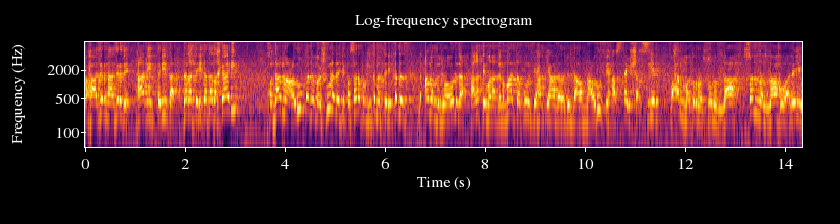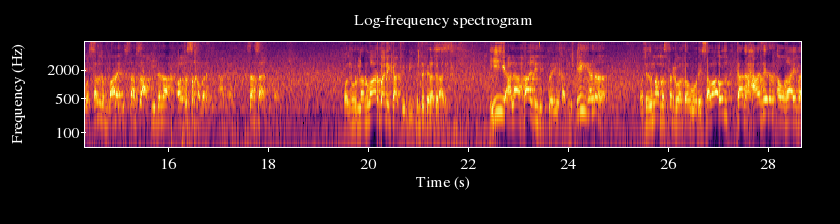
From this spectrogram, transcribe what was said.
او حاضر ناظر دی هذه الطريقه دغه طریقه ته ښکاری خدا معروفه ده مشهوره ده چې په سر پکې کومه طریقه ده امر د جوړولو ده هغه ته مراد نه ما تقول في حق هذا الرجل ده معروف هسته شخصیت محمد رسول الله صلی الله علیه وسلم بارک استاسا عقیده ده او تاسو خبره دي نه کوي استاسا عقیده په نور لنوار باندې کافر دي دلته پیرا درالې ای علی هذه الطریقه دي پیګه نه او چې زما بستر غوته وګوري سواء کان حاضرا او غائبا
